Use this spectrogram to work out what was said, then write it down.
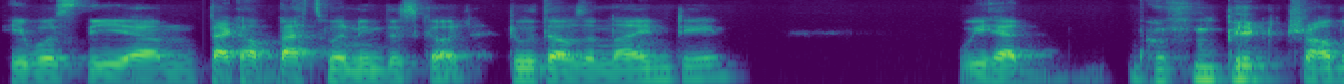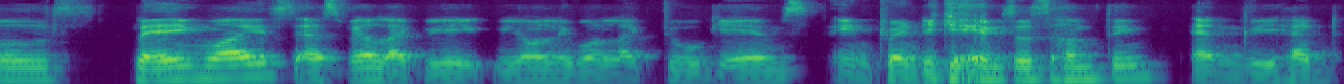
he was the um, backup batsman in the squad 2019 we had big troubles playing wise as well like we we only won like two games in 20 games or something and we had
